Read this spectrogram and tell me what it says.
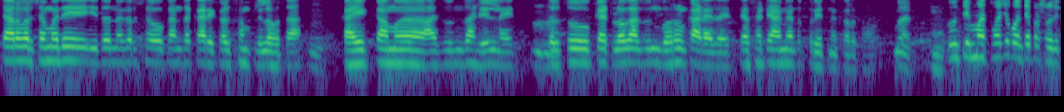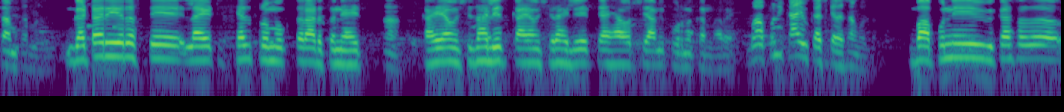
चार वर्षामध्ये इथं नगरसेवकांचा कार्यकाळ संपलेला होता. काही काम अजून झालेले नाहीत. तर तो कॅटलॉग अजून भरून काढायचा आहे. त्यासाठी आम्ही आता प्रयत्न करत आहोत. कोणते महत्त्वाचे कोणत्या प्रश्नावरती काम करणार? गटारी रस्ते लाइट ह्याच प्रमुख तर अडचणी आहेत. काही अंशी झालीत काही अंशी आहेत, त्या ह्या वर्षी आम्ही पूर्ण करणार आहे. आपण काय विकास केला सांगोलचा बापूंनी विकासाचं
